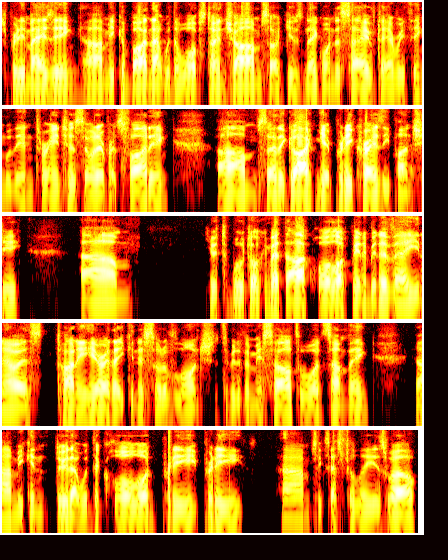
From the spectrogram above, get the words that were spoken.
is pretty amazing. Um, you combine that with the Warpstone Charm, so it gives Neg one to save to everything within three inches, so whatever it's fighting. Um, so the guy can get pretty crazy punchy. Um, we were talking about the Arch Warlock being a bit of a you know a tiny hero that you can just sort of launch. It's a bit of a missile towards something. Um, you can do that with the Claw Lord pretty pretty um, successfully as well.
